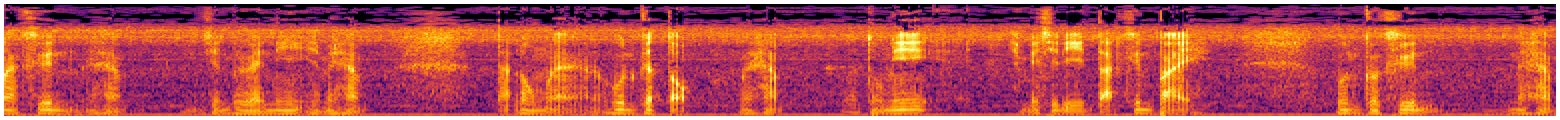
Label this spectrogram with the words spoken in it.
มากขึ้นนะครับ เช่นบริเวณนี้เห็นไหมครับ ตัดลงมาหุ้นก็ตกนะครับ ตรงนี้ MACD ตัดขึ้นไป หุ้นก็ขึ้นนะครับ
